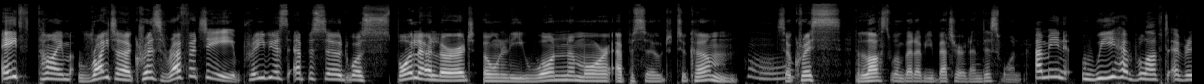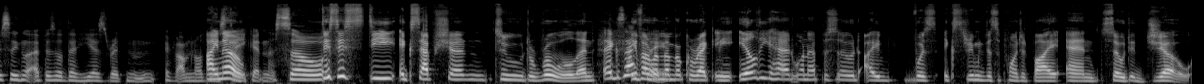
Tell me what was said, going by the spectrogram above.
Eighth time writer Chris Rafferty. Previous episode was spoiler alert, only one more episode to come. So, Chris, the last one better be better than this one. I mean, we have loved every single episode that he has written, if I'm not mistaken. I know. So This is the exception to the rule. And exactly. if I remember correctly, Ildy had one episode I was extremely disappointed by, and so did Joe.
